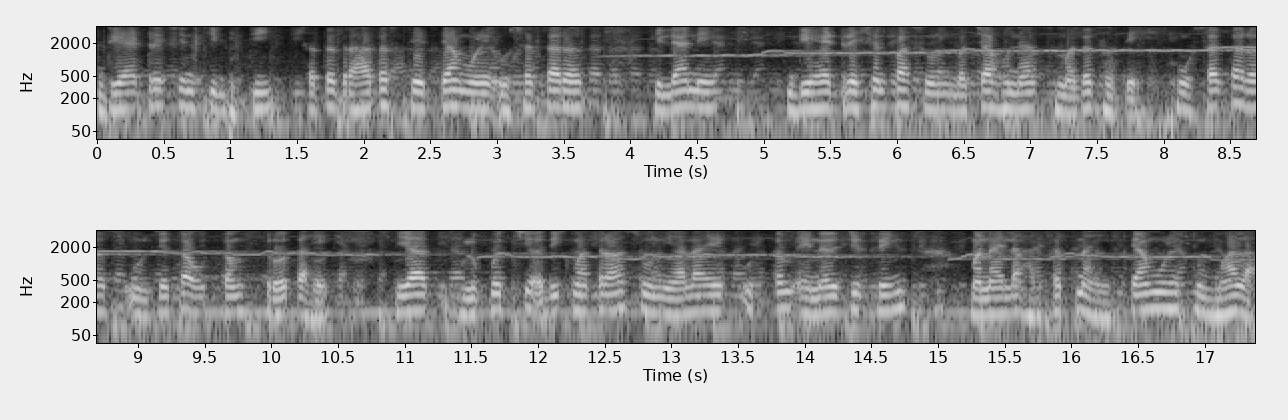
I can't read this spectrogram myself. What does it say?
डिहायड्रेशनची भीती सतत राहत असते. त्यामुळे उसाचा रस पिल्याने डिहायड्रेशनपासून बचाव होण्यास मदत होते. उसाचा रस ऊर्जेचा उत्तम स्रोत आहे. यात ग्लुकोजची अधिक मात्रा असून याला एक उत्तम एनर्जी ड्रिंक म्हणायला हरकत नाही. त्यामुळे तुम्हाला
